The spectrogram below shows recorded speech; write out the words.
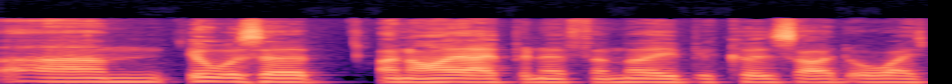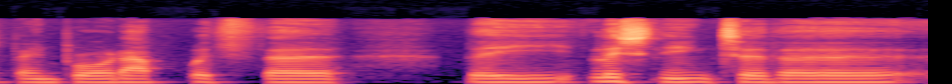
Um, it was a an eye opener for me because I'd always been brought up with the the listening to the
